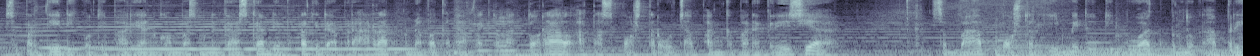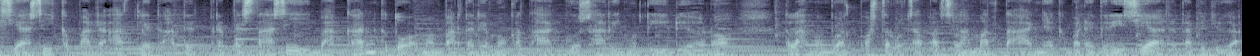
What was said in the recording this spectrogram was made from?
seperti dikutip harian Kompas menegaskan Demokrat tidak berharap mendapatkan efek elektoral atas poster ucapan kepada Grecia. Sebab poster ini itu dibuat bentuk apresiasi kepada atlet-atlet berprestasi. Bahkan Ketua Umum Partai Demokrat Agus Harimurti Yudhoyono telah membuat poster ucapan selamat tak hanya kepada Grecia tetapi juga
